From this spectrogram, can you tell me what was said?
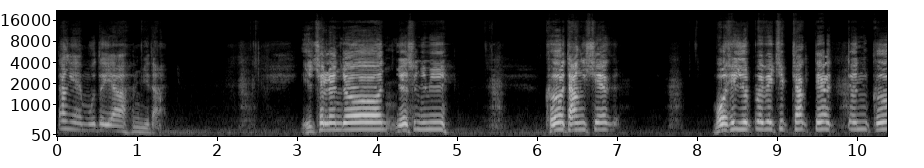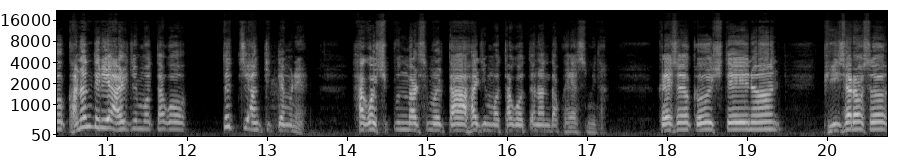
땅에 묻어야 합니다. 2000년 전 예수님이 그 당시에 모세율법에 집착되었던 그 간원들이 알지 못하고 듣지 않기 때문에 하고 싶은 말씀을 다 하지 못하고 떠난다고 했습니다. 그래서 그 시대에는 비사로서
